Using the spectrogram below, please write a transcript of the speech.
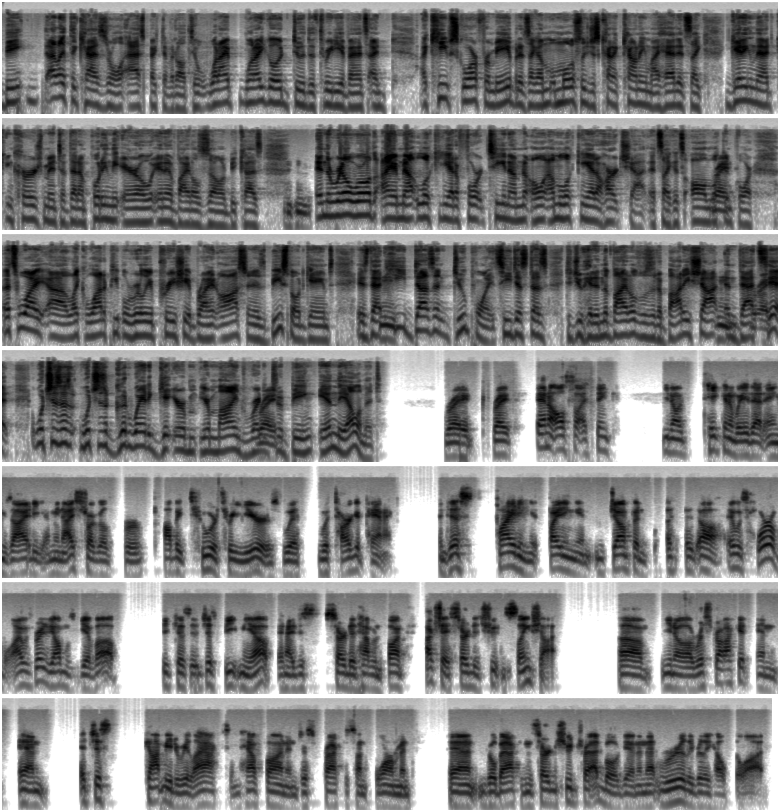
be I like the casual aspect of it all too. When I when I go do the 3D events, I I keep score for me, but it's like I'm mostly just kind of counting my head. It's like getting that encouragement of that I'm putting the arrow in a vital zone because mm-hmm. in the real world I am not looking at a 14. I'm not, I'm looking at a heart shot. It's like it's all I'm looking right. for. That's why uh, like a lot of people really appreciate Brian Austin his beast mode games is that mm. he doesn't do points. He just does. Did you hit in the vitals? Was it a body shot? Mm. And that's right. it. Which is a, which is a good way to get your your mind ready right. to being in the element. Right, right, and also I think, you know, taking away that anxiety. I mean, I struggled for probably two or three years with with target panic, and just fighting it, fighting and jumping. Uh, oh, it was horrible. I was ready to almost give up because it just beat me up, and I just started having fun. Actually, I started shooting slingshot, um, you know, a wrist rocket, and and it just got me to relax and have fun and just practice on form and and go back and start and shoot trad bow again. And that really really helped a lot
